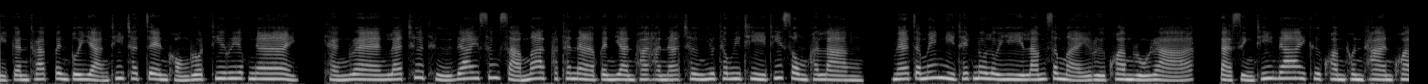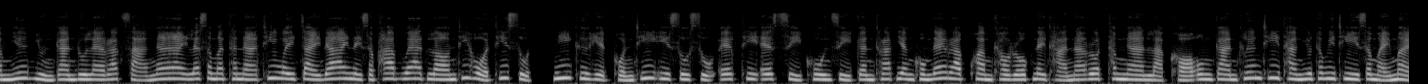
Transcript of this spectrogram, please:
4กันทรัคเป็นตัวอย่างที่ชัดเจนของรถที่เรียบง่าย แข็งแรงและเชื่อถือได้ซึ่งสามารถพัฒนาเป็นยานพาหนะเชิงยุทธวิธีที่ทรงพลัง แม้จะไม่มีเทคโนโลยีล้ำสมัยหรือความหรูหรา แต่สิ่งที่ได้คือความทนทานความยืดหยุ่นการดูแลรักษาง่าย และสมรรถนะที่ไว้ใจได้ในสภาพแวดล้อมที่โหดที่สุด นี่คือเหตุผลที่ Isuzu FTS 4คูณ4กันทรัคยังคงได้รับความเคารพในฐานะรถทำงานหลักขององค์การเคลื่อนที่ทางยุทธวิธีสมัยใหม่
